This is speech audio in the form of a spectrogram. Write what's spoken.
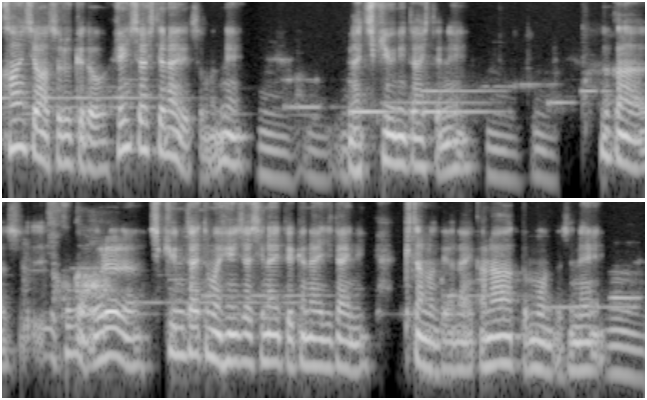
感謝はするけど、返謝してないですもんね。うんうんね地球に対してね。うんうんだから、ここ、俺ら地球に対しても返謝しないといけない時代に来たのではないかなと思うんですね。うんうん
